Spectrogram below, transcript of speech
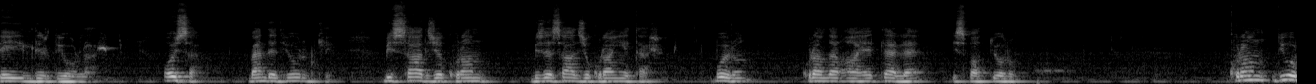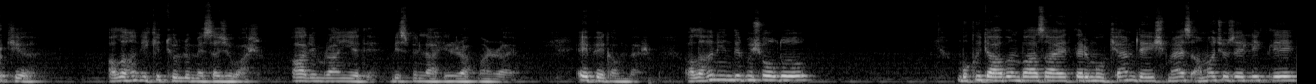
değildir diyorlar. Oysa ben de diyorum ki biz sadece Kur'an bize sadece Kur'an yeter. Buyurun Kur'an'dan ayetlerle ispatlıyorum. Kur'an diyor ki Allah'ın iki türlü mesajı var. Ali İmran 7. Bismillahirrahmanirrahim. Ey peygamber Allah'ın indirmiş olduğu bu kitabın bazı ayetleri muhkem değişmez, amaç özellikli,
